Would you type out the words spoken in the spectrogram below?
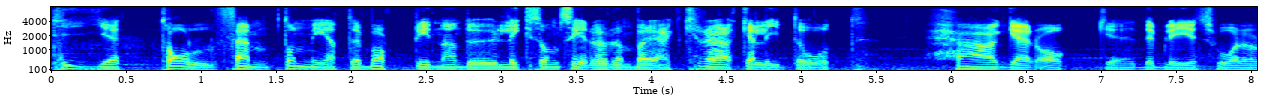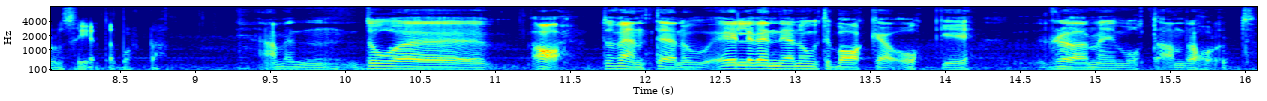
10, 12, 15 meter bort innan du liksom ser hur den börjar kröka lite åt höger och eh, det blir svårare att se där borta ja men då, eh, ja, då väntar jag nog, eller vänder jag nog tillbaka och eh, rör mig mot andra hållet.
